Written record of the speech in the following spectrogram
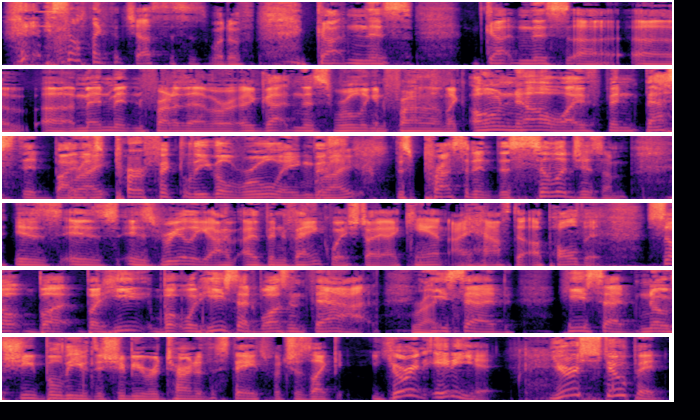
It's not like the justices would have gotten this, gotten this uh, uh, uh, amendment in front of them, or gotten this ruling in front of them. Like, oh no, I've been bested by this perfect legal ruling. This, Right. this precedent, this syllogism is is is really I've, I've been vanquished. I, I can't. I have to uphold it. So, but but he but what he said wasn't that. Right. He said he said no. She believed it should be returned to the states, which is like you're an idiot. You're stupid.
